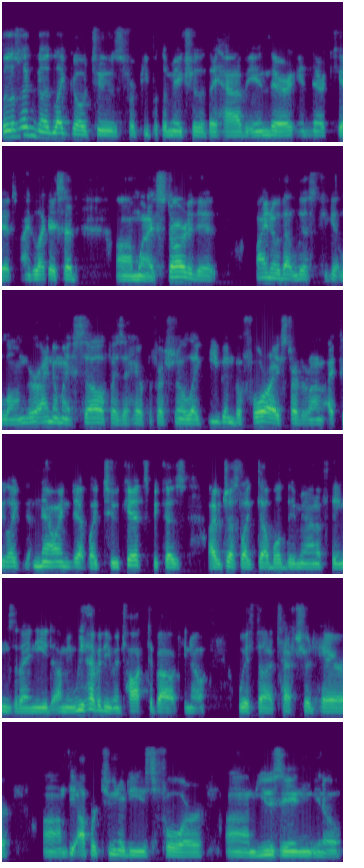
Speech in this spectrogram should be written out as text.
those are good like go-tos for people to make sure that they have in their in their kit. I like I said um when I started it, I know that list could get longer. I know myself as a hair professional, like even before I started on, I feel like now I need to have like two kits because I've just like doubled the amount of things that I need. I mean, we haven't even talked about, you know, with uh, textured hair, um, the opportunities for um, using, you know,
